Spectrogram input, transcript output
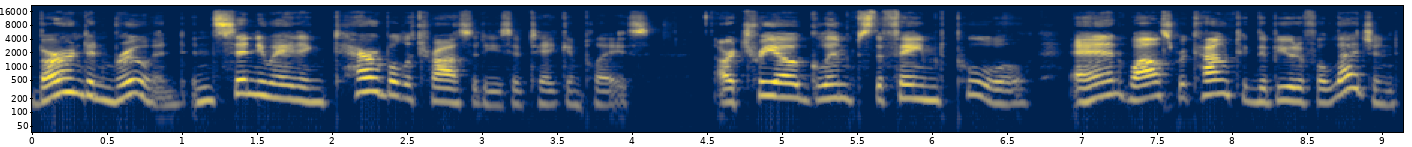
burned and ruined, insinuating terrible atrocities have taken place. Our trio glimpse the famed pool, and whilst recounting the beautiful legend,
